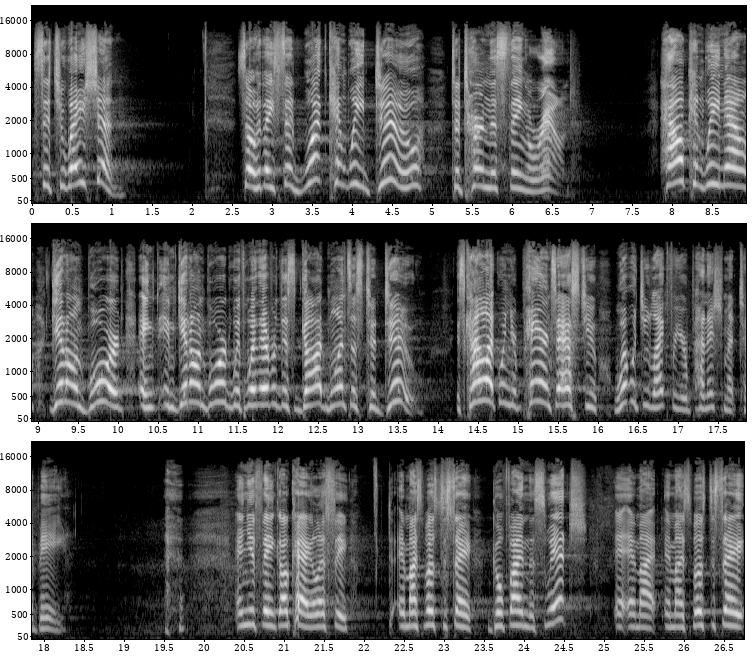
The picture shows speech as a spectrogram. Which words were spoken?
situation. So they said, What can we do to turn this thing around? How can we now get on board and, and get on board with whatever this God wants us to do? It's kind of like when your parents asked you, What would you like for your punishment to be? and you think, Okay, let's see. Am I supposed to say, Go find the switch? Am I, am I supposed to say,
